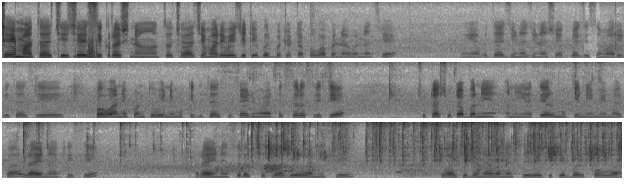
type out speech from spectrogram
જય માતાજી, જય શ્રી કૃષ્ણ. તો જો આજે મારે વેજીટેબલ બટાટા પૌવા બનાવવાના છે. અહીંયા બધા ઝીણા ઝીણા શાકભાજી સમારી લીધા છે. પૌવાને પણ ધોઈને મૂકી દીધા છે સાઈડમાં, એટલે સરસ રીતે છૂટા છૂટા બને અને અહીંયા તેલ મૂકીને મેં મારી પાસે રાઈ નાખી છે. રાઈને સરસ છૂટવા દેવાની છે. તો આજે બનાવવાના છે વેજીટેબલ પૌવા.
